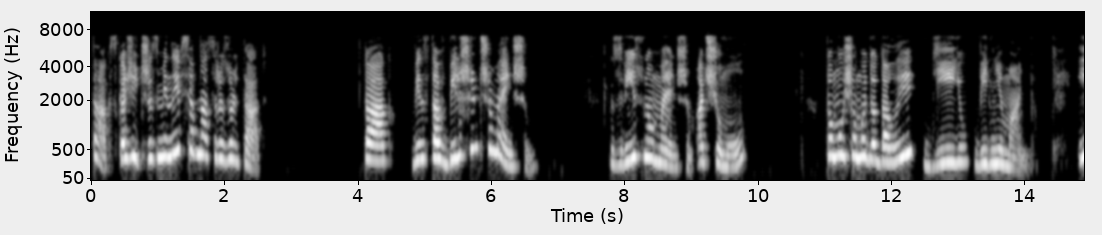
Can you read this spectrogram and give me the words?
Так, скажіть, чи змінився в нас результат? Так, він став більшим чи меншим? Звісно, меншим. А чому? Тому що ми додали дію віднімання. І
